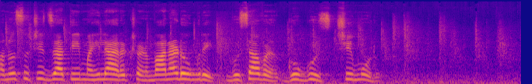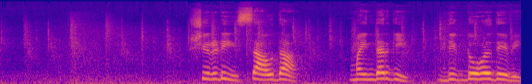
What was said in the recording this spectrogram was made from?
अनुसूचित जाती महिला आरक्षण वानाडोंगरी भुसावळ घुगुस चिमूर. शिर्डी सावदा मैंदर्गी दिग्डोहळदेवी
